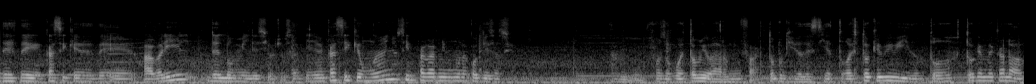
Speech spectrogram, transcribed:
desde casi que desde abril del 2018. O sea, tenía casi que un año sin pagar ninguna cotización. Por supuesto me iba a dar un infarto porque yo decía, todo esto que he vivido, todo esto que me he calado,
